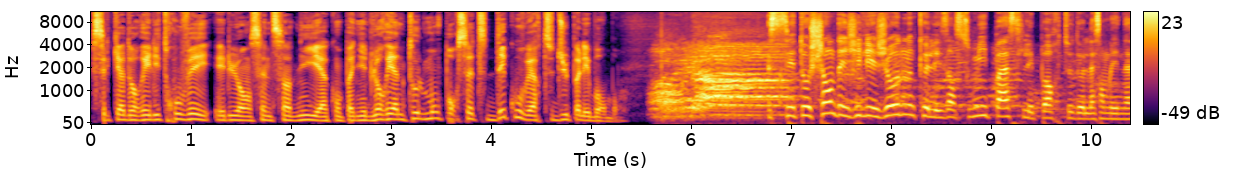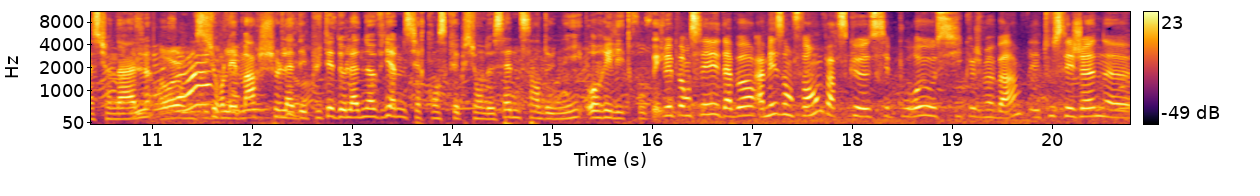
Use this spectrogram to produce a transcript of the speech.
C'est le cas d'Aurélie Trouvé, élue en Seine-Saint-Denis et accompagnée de Lauriane Toulmont pour cette découverte du Palais Bourbon. C'est au champ des Gilets jaunes que les insoumis passent les portes de l'Assemblée nationale. Sur les marches, la députée de la 9e circonscription de Seine-Saint-Denis, Aurélie Trouvé. Je vais penser d'abord à mes enfants parce que c'est pour eux aussi que je me bats et tous ces jeunes euh,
